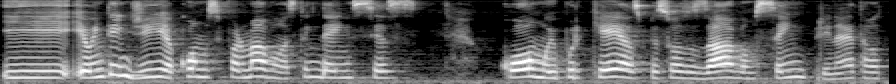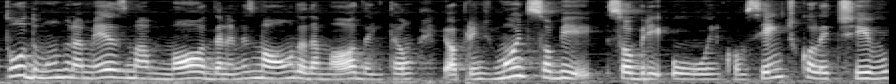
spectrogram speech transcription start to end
e eu entendia como se formavam as tendências, como e por que as pessoas usavam sempre, né? Tava todo mundo na mesma moda, na mesma onda da moda, então eu aprendi muito sobre, sobre o inconsciente coletivo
